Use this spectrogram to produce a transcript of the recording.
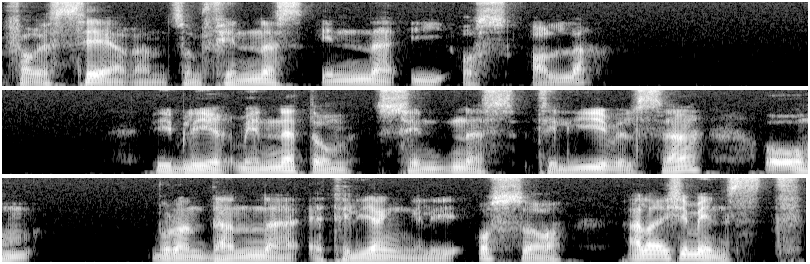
fariseeren som finnes inne i oss alle. Vi blir minnet om syndenes tilgivelse, og om hvordan denne er tilgjengelig også, eller ikke minst,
